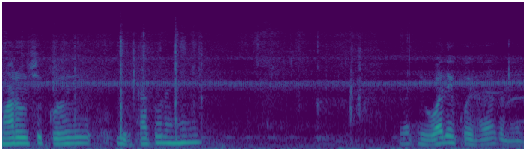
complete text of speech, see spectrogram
મારું છે કોઈ દેખાતું નહીં જોવા દે કોઈ હે કે નહીં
